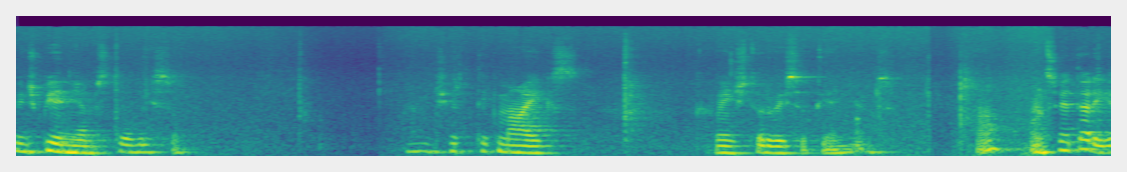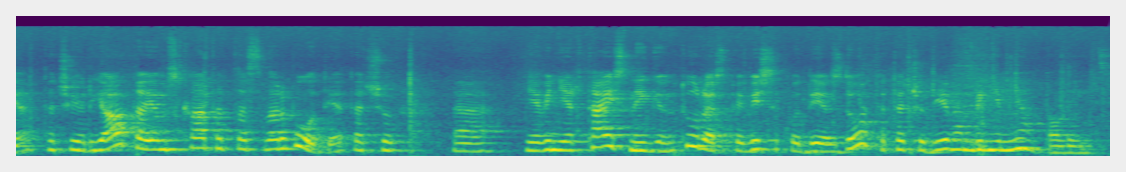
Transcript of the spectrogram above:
viņš pieņems to visu. Viņš ir tik maigs, ka viņš tur visu pieņems. Ja? Un šeit arī ja? Taču ir jautājums, kā tas var būt. Ja? Taču, ja viņi ir taisnīgi un turas pie visa, ko Dievs dod, tad taču Dievam viņam jāpalīdz.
